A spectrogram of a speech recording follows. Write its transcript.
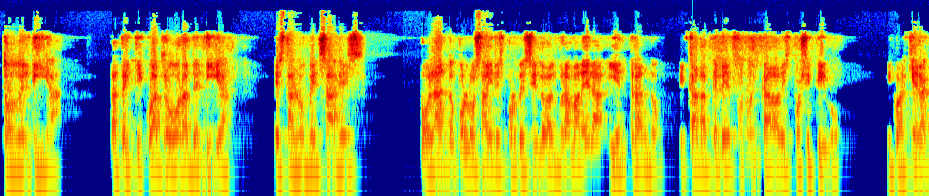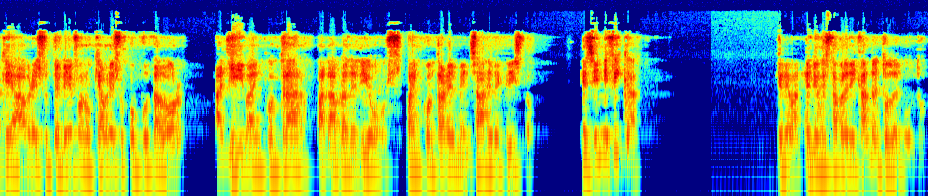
todo el día, las 24 horas del día, están los mensajes volando por los aires, por decirlo de alguna manera, y entrando en cada teléfono, en cada dispositivo. Y cualquiera que abre su teléfono, que abre su computador, allí va a encontrar palabra de Dios, va a encontrar el mensaje de Cristo. ¿Qué significa? Que el Evangelio se está predicando en todo el mundo.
